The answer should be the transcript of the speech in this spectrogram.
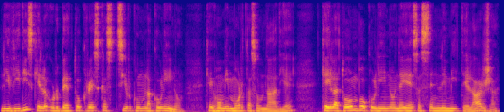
li vidis che la urbeto crescas circum la colino, che homi mortas omnadie, che la tombo colino ne esas sen limite larga,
